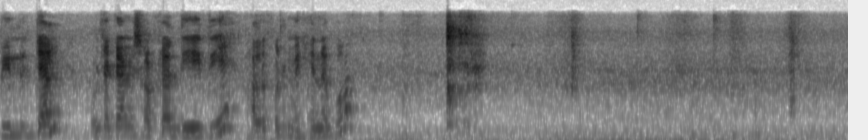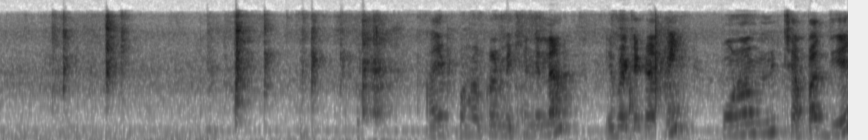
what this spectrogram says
বিউলির ডাল, ওটাকে আমি সবটা দিয়ে দিয়ে ভালো করে মেখে নেব। আমি ভালো করে মেখে নিলাম। এবার এটাকে আমি পনেরো মিনিট চাপা দিয়ে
